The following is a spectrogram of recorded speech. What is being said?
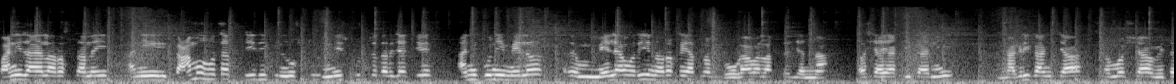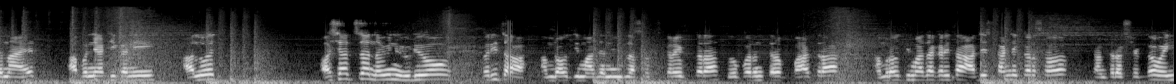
पाणी जायला रस्ता नाही आणि कामं होतात ते देखील नुसत निष्कृष्ट दर्जाचे आणि कोणी मेलं मेल्यावरही नरक भोगावा भोगावं लागतं ज्यांना. अशा या ठिकाणी नागरिकांच्या समस्या वेतना आहेत. आपण या ठिकाणी आलोय. अशाच नवीन व्हिडिओ करिता अमरावती माझा न्यूजला सबस्क्राईब करा. तोपर्यंत पाहत राहा. अमरावती माझ्याकरिता आदेश खांडेकर सह शांतरक्षक गवई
